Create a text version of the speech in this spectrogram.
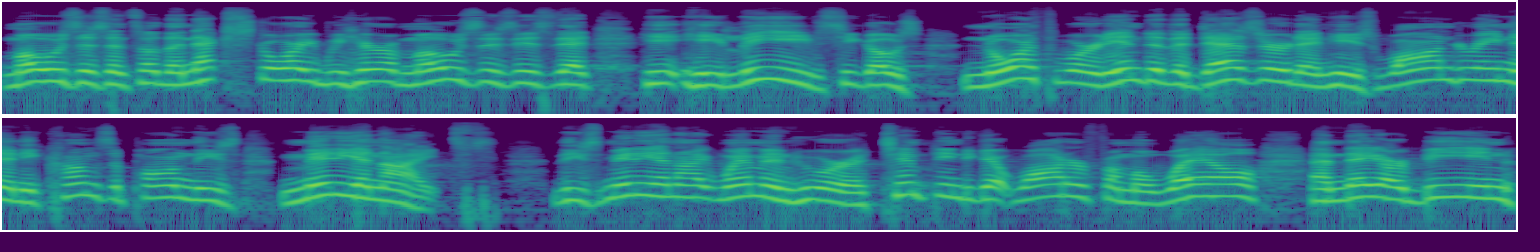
Moses. And so the next story we hear of Moses is that he, he leaves, he goes northward into the desert and he's wandering and he comes upon these Midianites. These Midianite women who are attempting to get water from a well, and they are being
